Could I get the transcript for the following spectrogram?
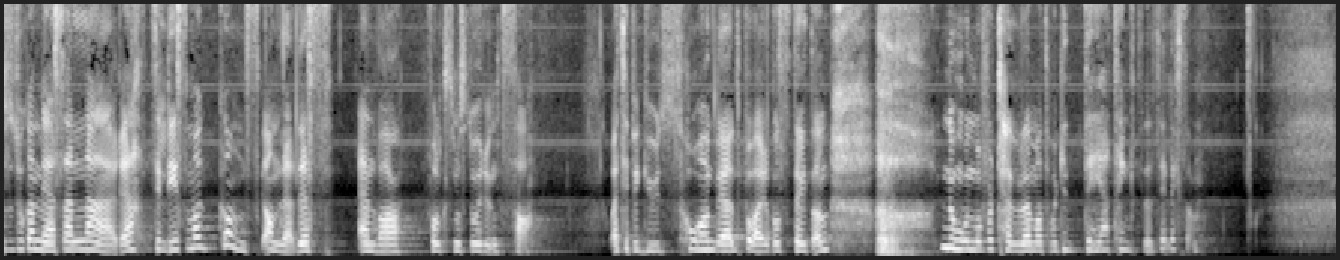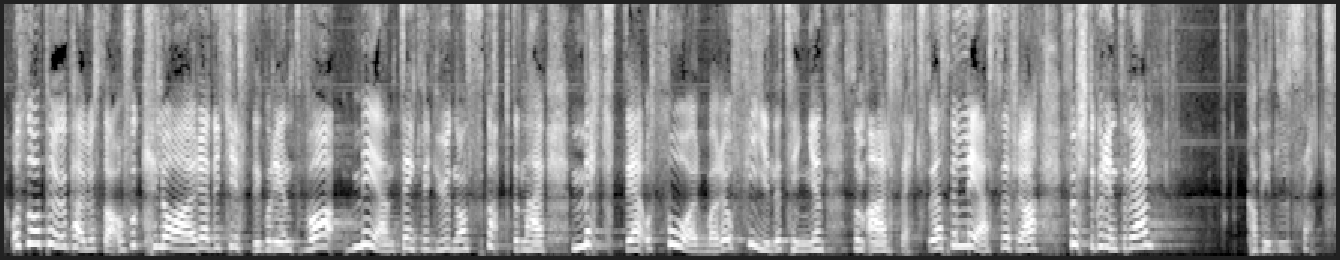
Og så tok han med seg lære til de som var ganske annerledes enn hva folk som sto rundt, sa. Og jeg tipper Gud så ned på verden og så tenkte han noen må fortelle dem at det var ikke det jeg tenkte det til. liksom. Og så prøver Paulus da å forklare de kristne i Korint hva mente egentlig Gud når han skapte denne mektige og sårbare og fine tingen som er sex. Og Jeg skal lese fra 1. Korinterbrev, kapittel 6,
